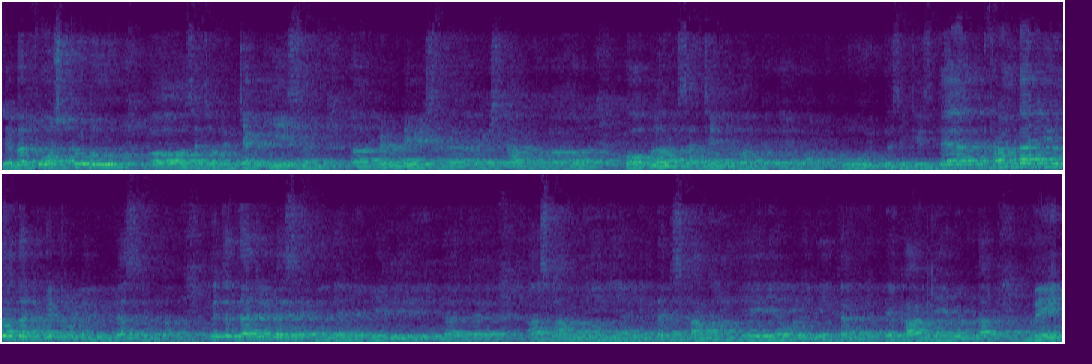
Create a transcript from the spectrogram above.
They were forced to do uh, such work, jockeys, uh, vendors, uh, rickshaw cobbler, such a work they want to do in the cities. They are, from that you know that it will be less income. With that less income, they may be living in that uh, slum area. In that slum area only they can live. They can't live in the main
